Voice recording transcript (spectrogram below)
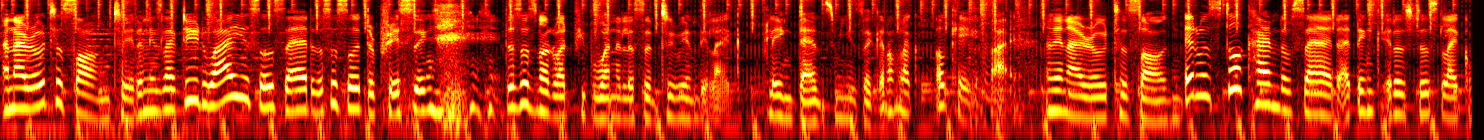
And I wrote a song to it. And he's like, dude, why are you so sad? This is so depressing. this is not what people want to listen to when they're like playing dance music. And I'm like, okay, fine. And then I wrote a song. It was still kind of sad. I think it was just like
